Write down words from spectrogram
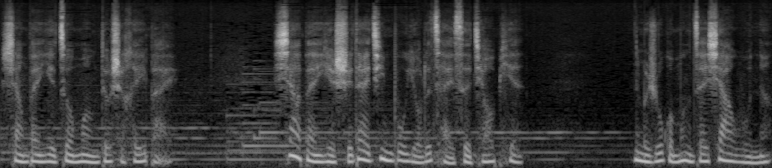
上半夜做梦都是黑白，下半夜时代进步，有了彩色胶片。那么，如果梦在下午呢？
